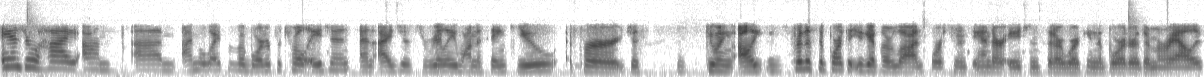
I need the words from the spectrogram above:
Andrew, hi. Um, um, I'm the wife of a Border Patrol agent, and I just really want to thank you for just doing all for the support that you give our law enforcement and our agents that are working the border. The morale is,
